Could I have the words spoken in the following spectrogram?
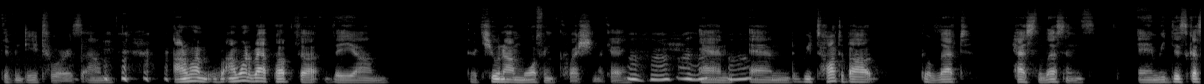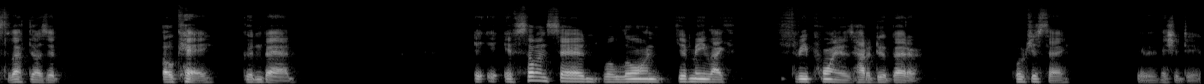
different detours. Um, I want I want to wrap up the the um, the QAnon morphing question, okay? Mm-hmm, mm-hmm, and mm-hmm. and we talked about the left has some lessons, and we discussed the left does it okay, good and bad if someone said, "Well, Lauren, give me like three pointers how to do it better," what would you say they should do?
